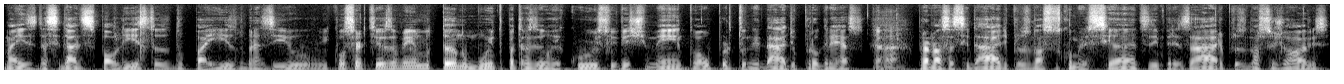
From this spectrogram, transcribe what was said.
mas das cidades paulistas, do país, do Brasil. E com certeza eu venho lutando muito para trazer o recurso, o investimento, a oportunidade, o progresso Aham. para nossa cidade, para os nossos comerciantes, empresários, para os nossos jovens.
